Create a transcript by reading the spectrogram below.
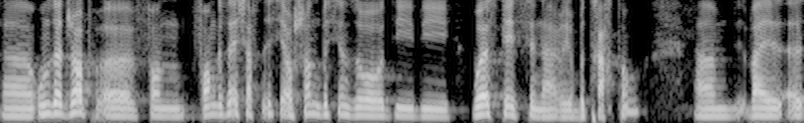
äh, unser Job äh, von Fondsgesellschaften ist ja auch schon ein bisschen so die, die Worst-Case-Szenario-Betrachtung. Ähm, weil äh,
